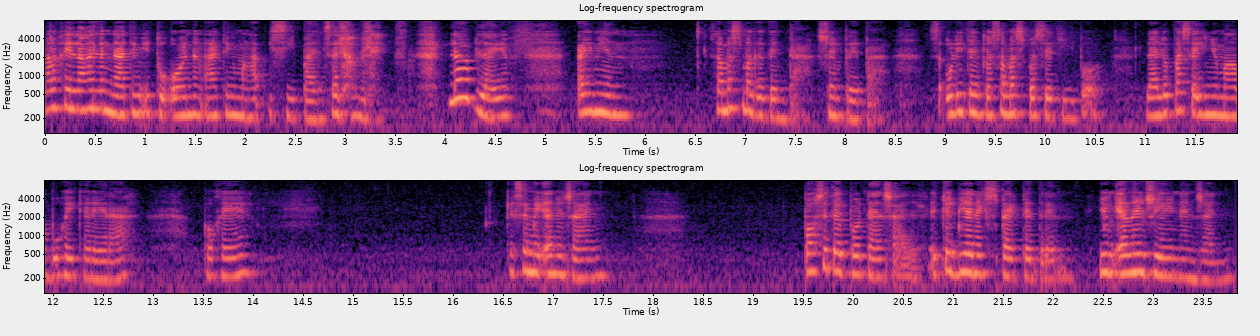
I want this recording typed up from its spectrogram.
Parang kailangan lang natin ituon ng ating mga isipan sa love life. love life, I mean, sa mas magaganda, syempre pa. Sa ulitin ko, sa mas positibo. Lalo pa sa inyong mga buhay karera. Okay? Kasi may ano dyan, positive potential. It could be unexpected rin. Yung energy ay nandyan.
